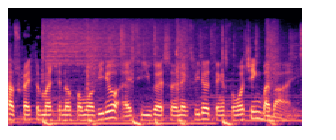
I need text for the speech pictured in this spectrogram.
Subscribe to my channel for more video. I see you guys in the next video. Thanks for watching. Bye bye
